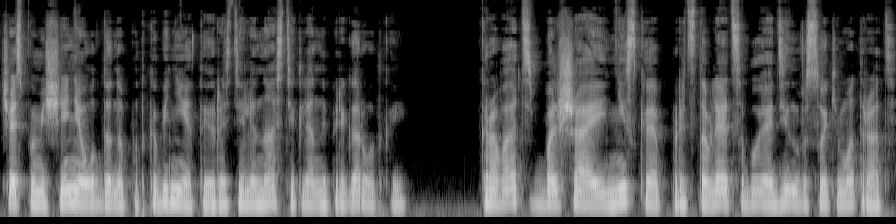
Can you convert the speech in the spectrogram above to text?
Часть помещения отдана под кабинеты и разделена стеклянной перегородкой. Кровать, большая и низкая, представляет собой один высокий матрац,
